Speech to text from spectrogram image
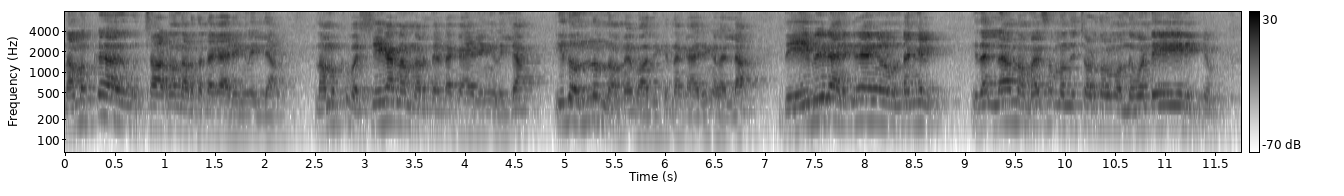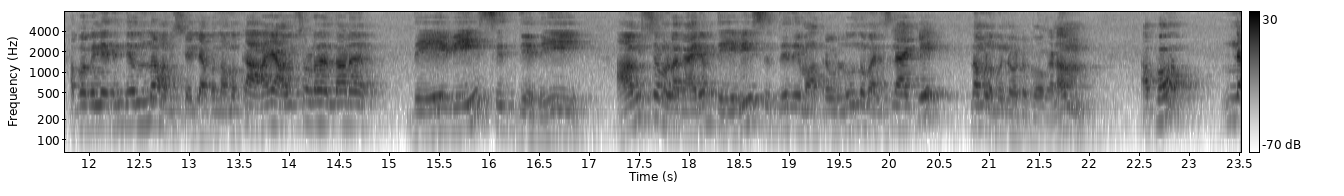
നമുക്ക് ഉച്ചാരണം നടത്തേണ്ട കാര്യങ്ങളില്ല. നമുക്ക് വശീകരണം നടത്തേണ്ട കാര്യങ്ങളില്ല. ഇതൊന്നും നമ്മെ ബാധിക്കുന്ന കാര്യങ്ങളല്ല. ദേവിയുടെ അനുഗ്രഹങ്ങൾ ഉണ്ടെങ്കിൽ ഇതെല്ലാം നമ്മെ സംബന്ധിച്ചിടത്തോളം വന്നുകൊണ്ടേയിരിക്കും. അപ്പൊ പിന്നെ ഇതിന്റെ ഒന്നും ആവശ്യമില്ല. അപ്പൊ നമുക്ക് ആകെ ആവശ്യമുള്ളത് എന്താണ്? ദേവി സിദ്ധ്യതി. ആവശ്യമുള്ള കാര്യം ദേവി സിദ്ധ്യതി മാത്രമേ ഉള്ളൂ എന്ന് മനസ്സിലാക്കി നമ്മൾ മുന്നോട്ട് പോകണം. അപ്പോ ന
